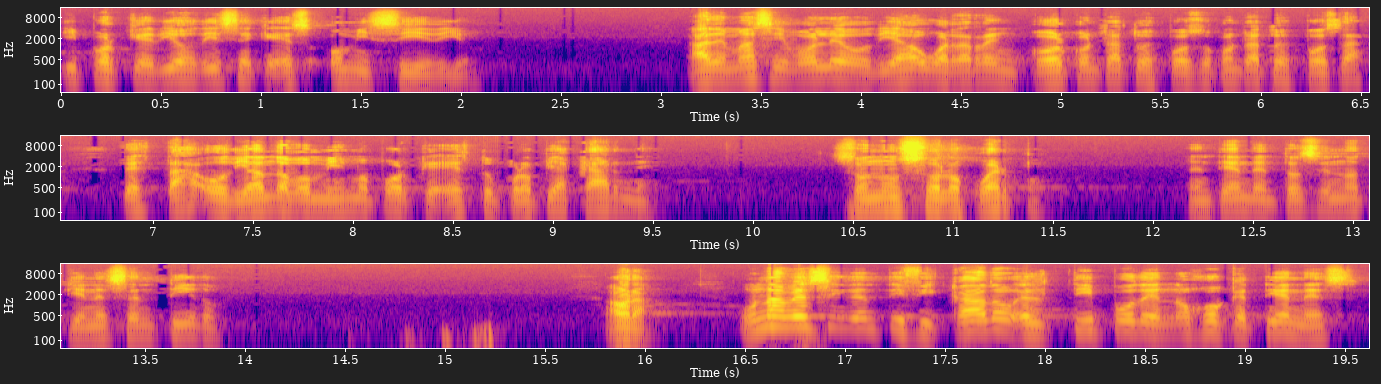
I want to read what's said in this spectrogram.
y porque Dios dice que es homicidio. Además, si vos le odias o guardar rencor contra tu esposo contra tu esposa, te estás odiando a vos mismo porque es tu propia carne. Son un solo cuerpo. ¿Me entiendes? Entonces no tiene sentido. Ahora, una vez identificado el tipo de enojo que tienes,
